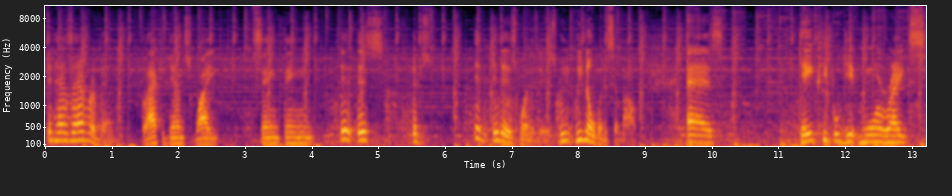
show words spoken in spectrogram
It has ever been. Black against white, same thing. It, it's, it's, it, it is what it is. We, we know what it's about. As gay people get more rights,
